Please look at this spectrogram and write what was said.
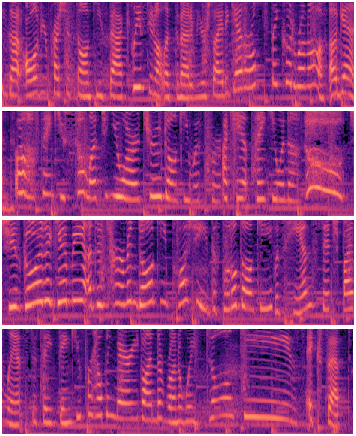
You got all of your precious donkeys back. Please do not let them out of your sight again or else they could run off again. Oh, thank you so much. You are a true donkey whisperer. I can't thank you enough. She's going to give me a determined donkey plushie. This little donkey was hand stitched by Lance to say thank you for helping Mary find the runaway donkeys. Except,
